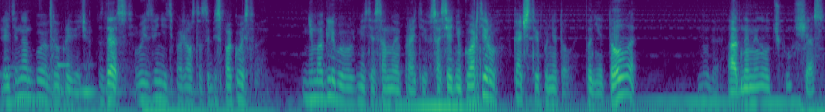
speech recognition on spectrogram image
Лейтенант Боев, добрый вечер. Здравствуйте. Вы извините, пожалуйста, за беспокойство. Не могли бы вы вместе со мной пройти в соседнюю квартиру в качестве понятого? Понятого? Ну да. Одну минуточку, сейчас.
